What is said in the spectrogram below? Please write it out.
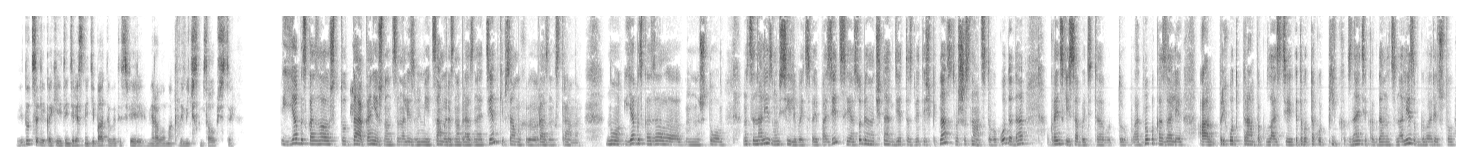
Ведутся ли какие-то интересные дебаты в этой сфере в мировом академическом сообществе? Я бы сказала, что да, конечно, национализм имеет самые разнообразные оттенки в самых э, разных странах, но я бы сказала, что национализм усиливает свои позиции, особенно начиная где-то с 2015-2016 года, да, украинские события вот одно показали, а приход Трампа к власти – это вот такой пик, знаете, когда национализм говорит, что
